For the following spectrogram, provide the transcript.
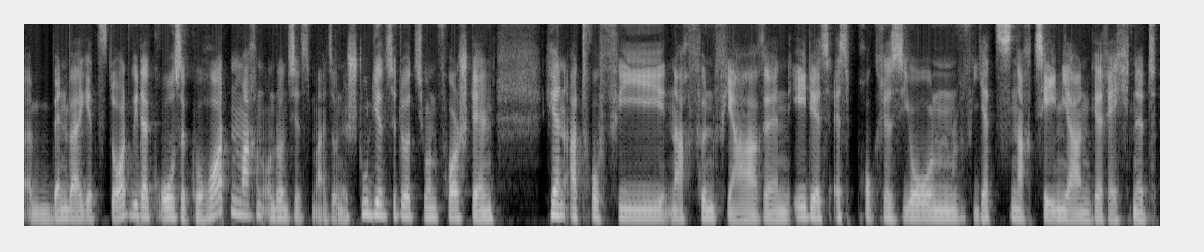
Ähm, wenn wir jetzt dort wieder große Kohorten machen und uns jetzt mal so eine Studiensituation vorstellen, Hirnatrophie nach fünf Jahren, EDSS-Progression jetzt nach zehn Jahren gerechnet,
